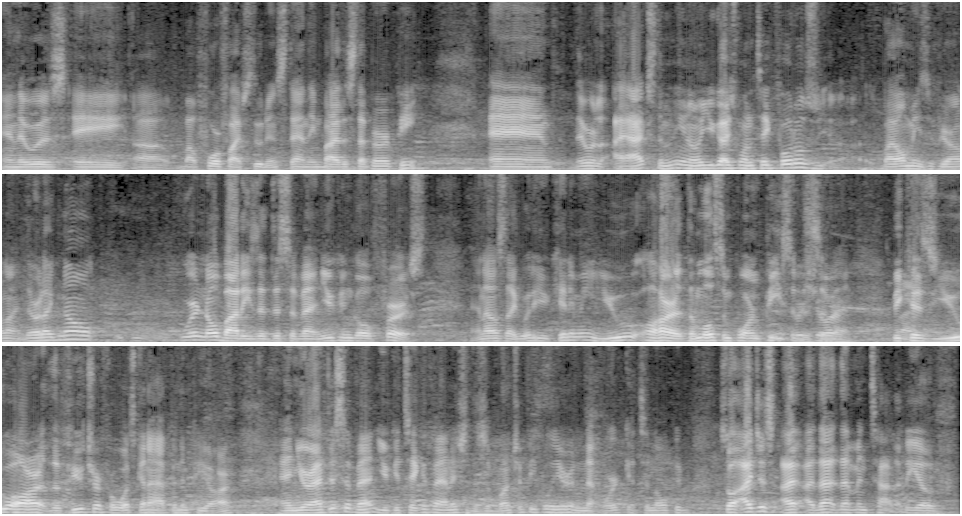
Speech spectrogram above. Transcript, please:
And there was a uh, about four or five students standing by the step and repeat, and they were. I asked them, you know, you guys want to take photos? By all means, if you're online. They were like, no, we're nobodies at this event. You can go first. And I was like, what are you kidding me? You are the most important piece of For this sure. event because you are the future for what's going to happen in PR. And you're at this event, you could take advantage. There's a bunch of people here, and network, get to know people. So I just I, I that that mentality of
